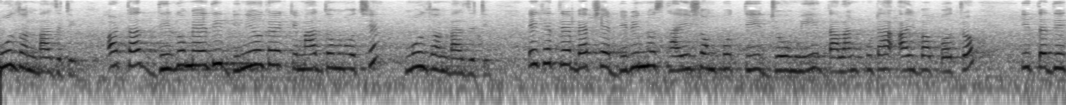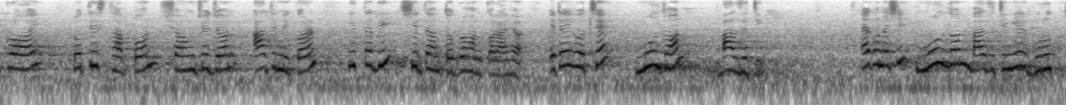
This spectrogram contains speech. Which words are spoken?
মূলধন বাজেটিং অর্থাৎ দীর্ঘমেয়াদী বিনিয়োগের একটি মাধ্যম হচ্ছে মূলধন বাজেটিং এক্ষেত্রে ব্যবসার বিভিন্ন স্থায়ী সম্পত্তি, জমি দালানকুঠা আসবাবপত্র ইত্যাদি ক্রয় প্রতিস্থাপন, সংযোজন, আধুনিকরণ ইত্যাদি সিদ্ধান্ত গ্রহণ করা হয়। এটাই হচ্ছে মূলধন বাজেটিং এখন আসি মূলধন বাজেটিংয়ের গুরুত্ব।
